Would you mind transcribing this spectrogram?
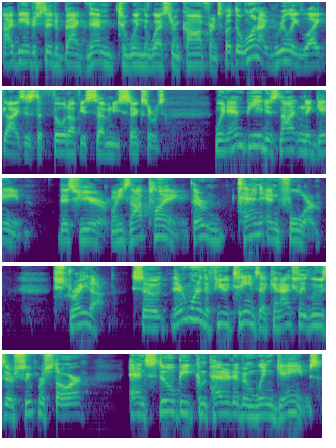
I'd be interested to back them to win the Western Conference. But the one I really like, guys, is the Philadelphia 76ers. When Embiid is not in the game, this year when he's not playing. They're 10 and 4 straight up. So they're one of the few teams that can actually lose their superstar and still be competitive and win games.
